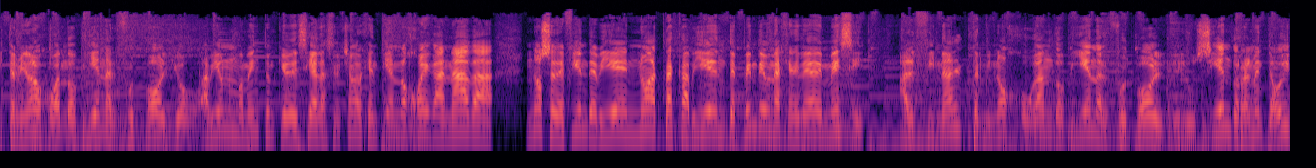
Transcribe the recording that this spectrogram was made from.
y terminaron jugando bien al fútbol. Yo había un momento en que yo decía, la selección argentina no juega nada, no se defiende bien, no ataca bien, depende de una genialidad de Messi. Al final terminó jugando bien al fútbol y luciendo realmente hoy.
